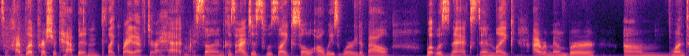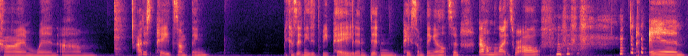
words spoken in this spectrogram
So high blood pressure happened like right after I had my son because I just was like so always worried about what was next. And like I remember um, one time when um, I just paid something because it needed to be paid and didn't pay something else. And at home the lights were off. and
